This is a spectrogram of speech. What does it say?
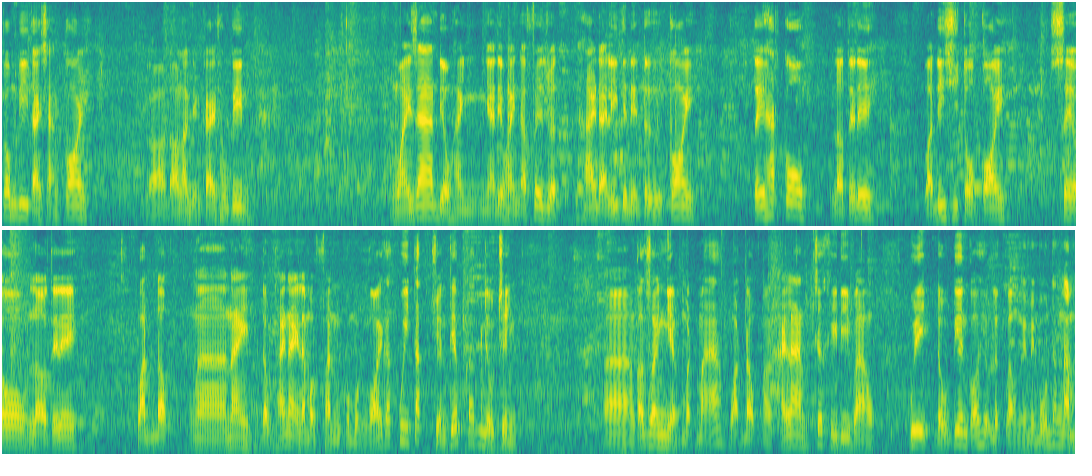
công ty tài sản Coin. Đó đó là những cái thông tin Ngoài ra, điều hành nhà điều hành đã phê duyệt hai đại lý tiền điện tử Coin THCO Ltd và Digital Coin CO Ltd. Hoạt động à, này, động thái này là một phần của một gói các quy tắc chuyển tiếp các điều chỉnh à, các doanh nghiệp mật mã hoạt động ở Thái Lan trước khi đi vào quy định đầu tiên có hiệu lực vào ngày 14 tháng 5.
